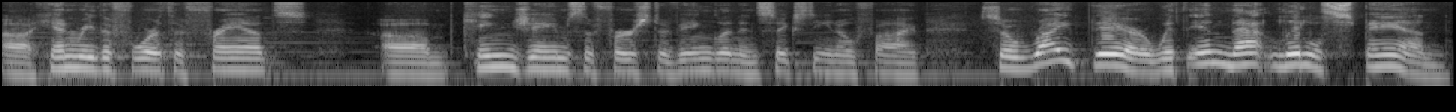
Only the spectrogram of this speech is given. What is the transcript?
uh, Henry IV of France, um, King James I of England in 1605. So, right there, within that little span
